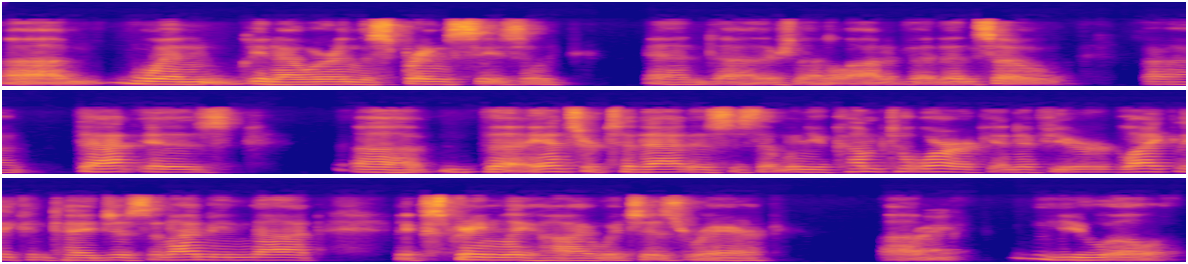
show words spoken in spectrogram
um, when you know we're in the spring season and uh, there's not a lot of it. And so that is uh, the answer to that is is that when you come to work and if you're likely contagious and i mean not extremely high which is rare um, right. you will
